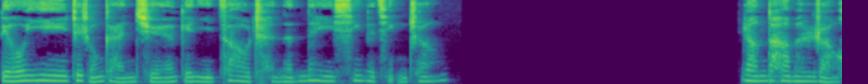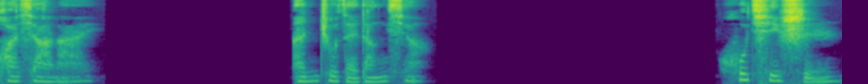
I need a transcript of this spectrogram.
留意这种感觉给你造成的内心的紧张，让它们软化下来，安住在当下。呼气时，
